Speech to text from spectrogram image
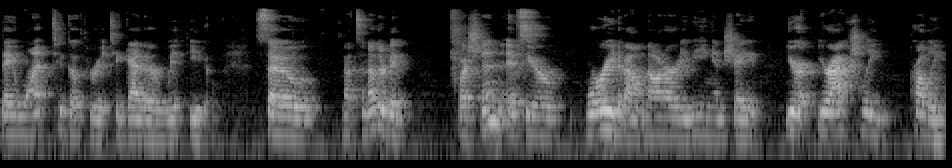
They want to go through it together with you. So that's another big question. If you're worried about not already being in shape, you're you're actually probably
